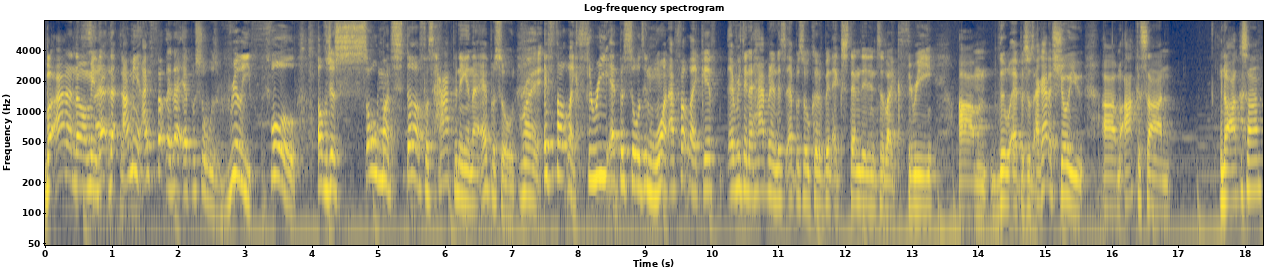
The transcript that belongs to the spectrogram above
But I don't know. I mean, that, that I mean, I felt like that episode was really full of just so much stuff was happening in that episode. Right. It felt like three episodes in one. I felt like if everything that happened in this episode could have been extended into like three um, little episodes. I gotta show you, um, Akasan. You know Akasan?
